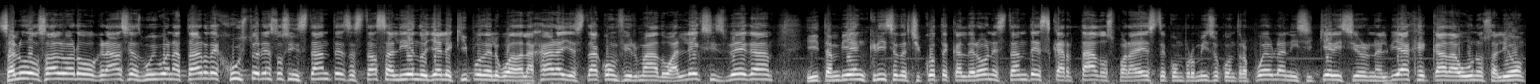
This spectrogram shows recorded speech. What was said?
Saludos Álvaro, gracias, muy buena tarde. Justo en estos instantes está saliendo ya el equipo del Guadalajara y está confirmado. Alexis Vega y también Cristian de Chicote Calderón están descartados para este compromiso contra Puebla. Ni siquiera hicieron el viaje, cada uno salió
